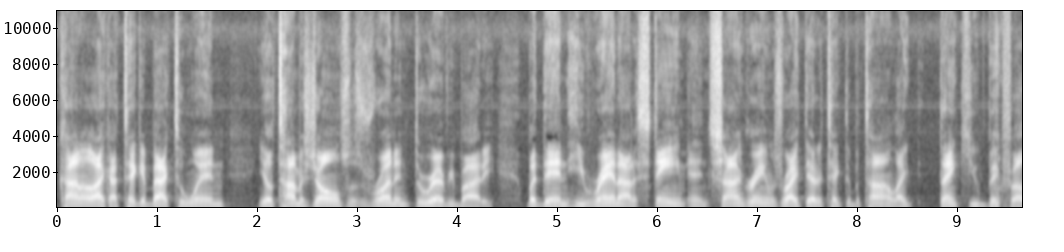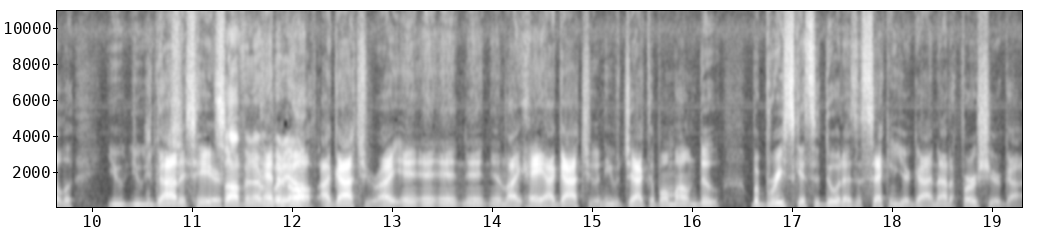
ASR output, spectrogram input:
Kind of like I take it back to when you know Thomas Jones was running through everybody, but then he ran out of steam, and Shonn Greene was right there to take the baton. Like, thank you, big fella. You you, got us here. Soften Hand everybody it up. off. I got you right, and and, and and and like, hey, I got you. And he was jacked up on Mountain Dew. But Breece gets to do it as a second year guy, not a first year guy,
